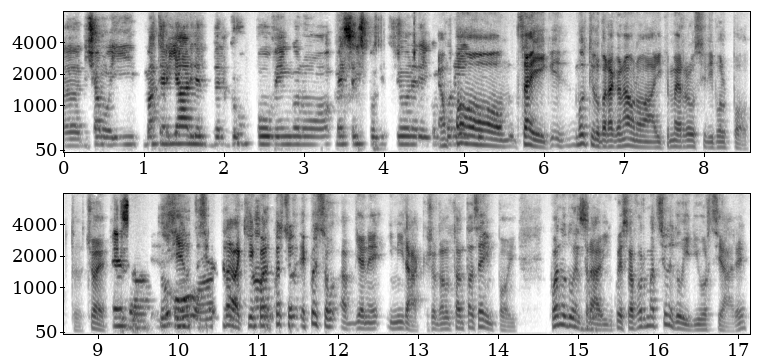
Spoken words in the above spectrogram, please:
eh, diciamo, i materiali del, del, gruppo vengono messi a disposizione dei componenti. È un po', sai, molti lo paragonavano ai Khmer Rossi di Pol Pot, cioè esatto. si, oh, si entrava, chi, ah, questo, e questo avviene in Iraq, cioè dall'86 in poi. Quando tu entravi esatto. in questa formazione dovevi divorziare,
